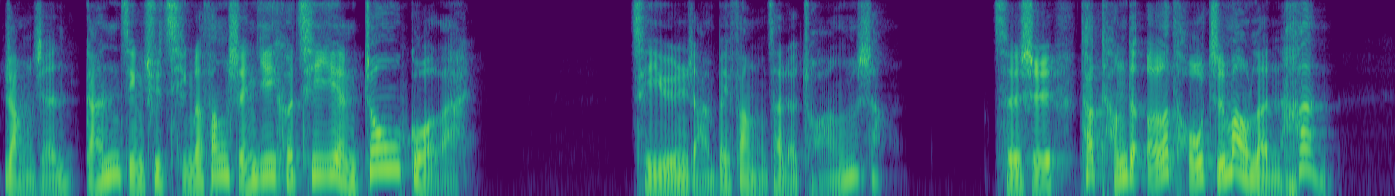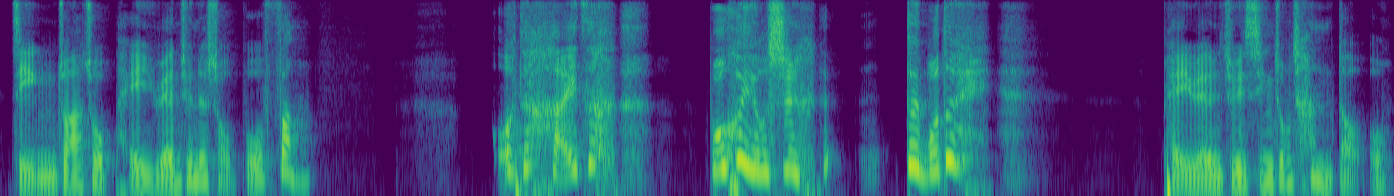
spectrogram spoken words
让人赶紧去请了方神医和戚燕周过来。戚云染被放在了床上，此时他疼得额头直冒冷汗，紧抓住裴元君的手不放。我的孩子不会有事，对不对？裴元君心中颤抖，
